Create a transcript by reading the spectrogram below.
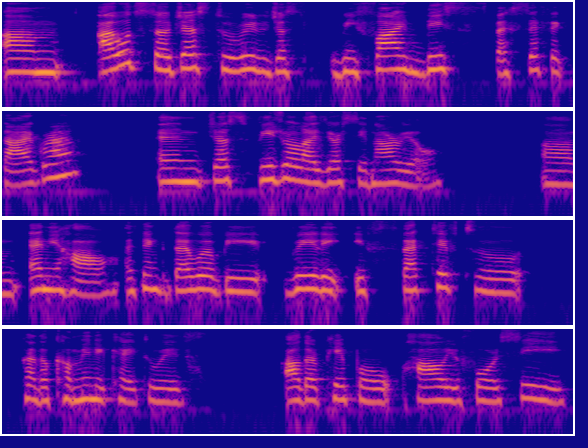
um, I would suggest to really just refine this specific diagram and just visualize your scenario. Um, anyhow, I think that will be really effective to kind of communicate with other people how you foresee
